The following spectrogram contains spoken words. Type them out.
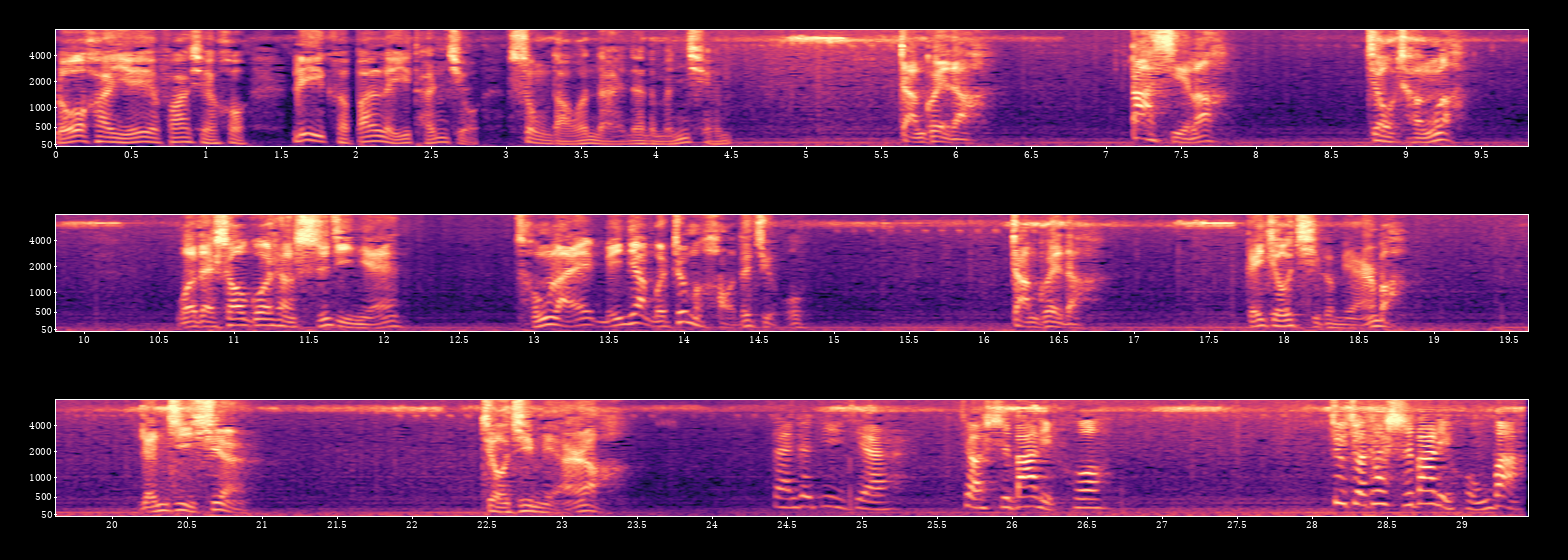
罗汉爷爷发现后，立刻搬了一坛酒送到我奶奶的门前。掌柜的，大喜了，酒成了。我在烧锅上十几年，从来没酿过这么好的酒。掌柜的，给酒起个名吧。人记姓，酒记名啊。咱这地界儿叫十八里坡，就叫它十八里红吧。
